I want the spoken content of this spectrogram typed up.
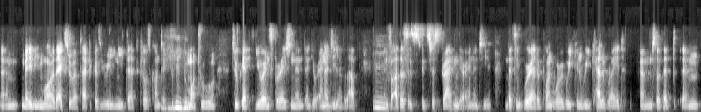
um, maybe more the extrovert type because you really need that close contact to people more to to get your inspiration and, and your energy level up. Mm. And for others, it's it's just driving their energy. And I think we're at a point where we can recalibrate um, so that um,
